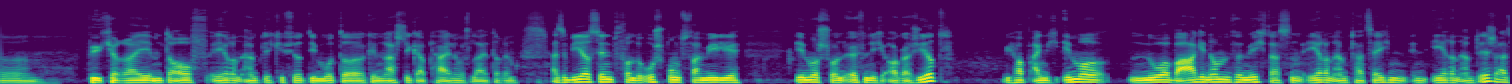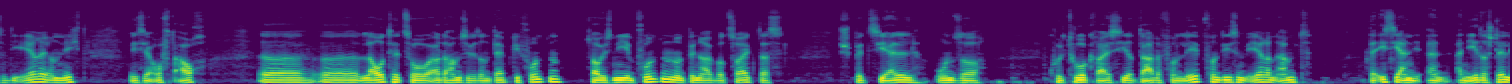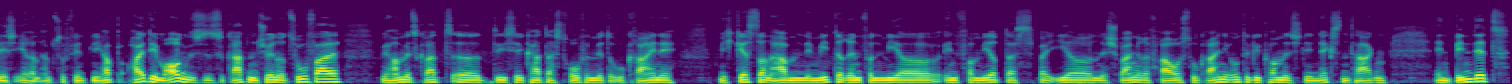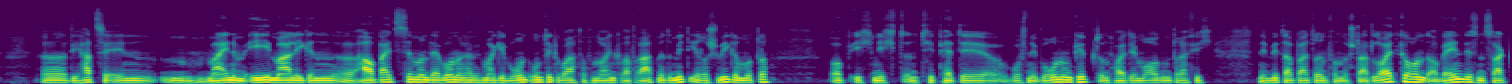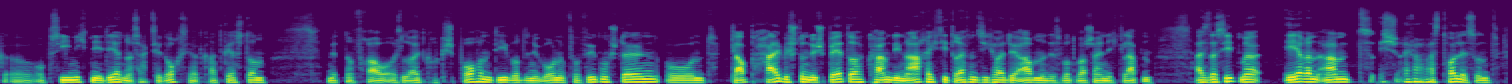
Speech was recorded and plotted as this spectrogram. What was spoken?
Bücherei im Dorf ehrenamtlich geführt, die Mutter Gymnastikabteilungsleiterin. Also wir sind von der Ursprungsfamilie immer schon öffentlich engagiert. Ich habe eigentlich immer nur wahrgenommen für mich, dass ein Ehrenamt tatsächlich ein Ehrenamt ist, also die Ehre und nicht wie es ja oft auch äh, äh, lautet, so, ja, da haben sie wieder einen Depp gefunden. So habe ich es nie empfunden und bin auch überzeugt, dass speziell unser Kulturkreis hier da davon lebt, von diesem Ehrenamt. Da ist ja an, an, an jeder Stelle ist Ehrenamt zu finden. Ich habe heute Morgen, das ist gerade ein schöner Zufall, wir haben jetzt gerade äh, diese Katastrophe mit der Ukraine, mich gestern Abend eine Mieterin von mir informiert, dass bei ihr eine schwangere Frau aus der Ukraine untergekommen ist, in den nächsten Tagen entbindet. Äh, die hat sie in meinem ehemaligen äh, Arbeitszimmer in der Wohnung, habe ich mal gewohnt, untergebracht auf neun Quadratmeter mit ihrer Schwiegermutter. ob ich nicht einen Tipp hätte, wo es eine Wohnung gibt. Und heute Morgen treffe ich eine Mitarbeiterin von der Stadt Leutger und erwähne das und sage, äh, ob sie nicht eine Idee hat. Und dann sagt sie doch, sie hat gerade gestern mit einer Frau aus Leutger gesprochen, die würde eine Wohnung zur Verfügung stellen. Und ich glaube, halbe Stunde später kam die Nachricht, die treffen sich heute Abend und es wird wahrscheinlich klappen. Also da sieht man, Ehrenamt ist einfach was Tolles und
